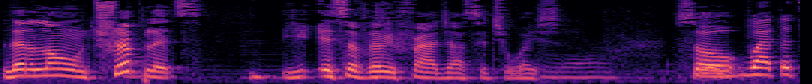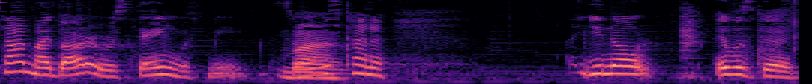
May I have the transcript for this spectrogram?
let alone triplets, it's a very fragile situation. So well, at the time, my daughter was staying with me, so it was kind of, you know, it was good.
